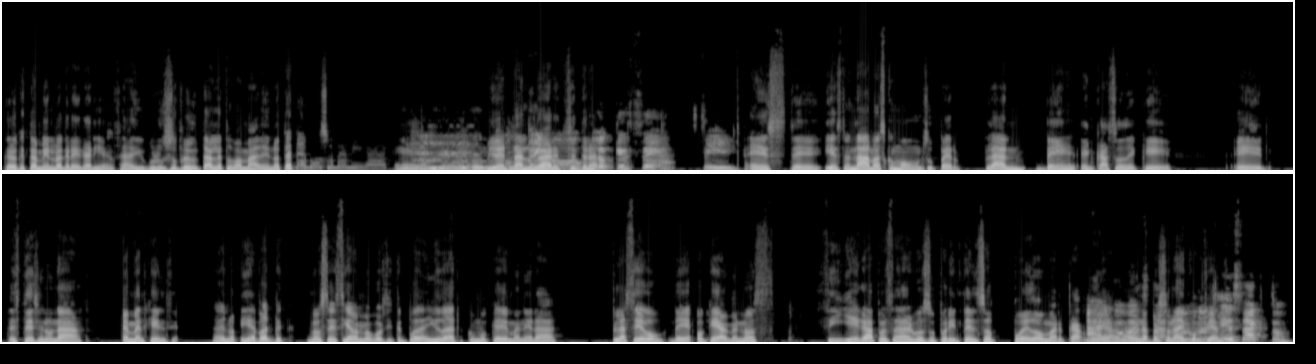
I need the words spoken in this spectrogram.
creo que también lo agregaría. O sea, incluso preguntarle a tu mamá de, no tenemos una amiga vive en tal lugar, etcétera. Lo que sea, sí. Este, y esto es nada más como un super plan B en caso de que eh, estés en una emergencia. Y aparte, no sé si a lo mejor sí te puede ayudar como que de manera placebo, de, ok, al menos si llega a pasar algo súper intenso, puedo marcarle a, una persona de confianza. exacto.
